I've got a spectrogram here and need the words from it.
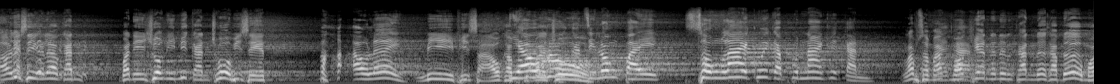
เอาจังสี่กันแล้วกันวันนี้ช่วงนี้มีการโชว์พิเศษ เอาเลยมีพี่สาวครับเดี๋ยวมาเฮาโชว์กับสิลงไปส่งไล่คุยกับคุณนายคือกัน รับสมัครหมอแค้นนั่นหนึ่งคันเด้อครับเด้อหมอ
